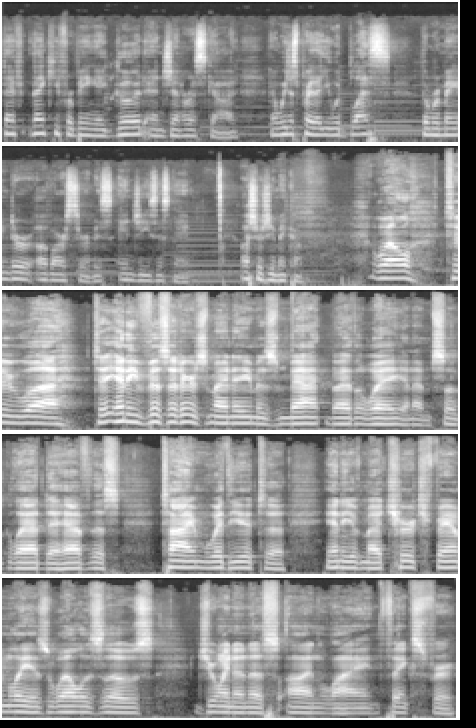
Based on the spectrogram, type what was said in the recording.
Thank you for being a good and generous God. And we just pray that you would bless the remainder of our service in Jesus' name. Ushers, you may come. Well, to. Uh to any visitors, my name is Matt, by the way, and I'm so glad to have this time with you. To any of my church family, as well as those joining us online, thanks for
